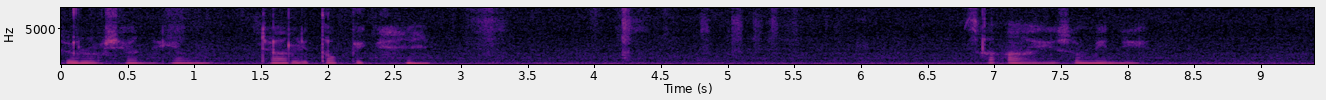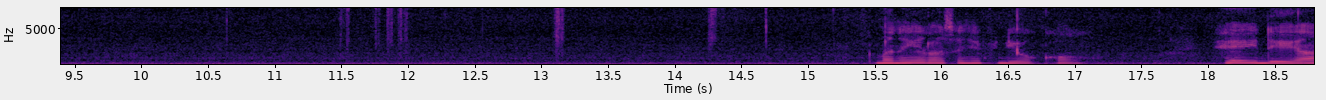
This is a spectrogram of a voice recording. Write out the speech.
Solution yang cari topik. Saai semini. Gimana ya rasanya video call? Hei Dea,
